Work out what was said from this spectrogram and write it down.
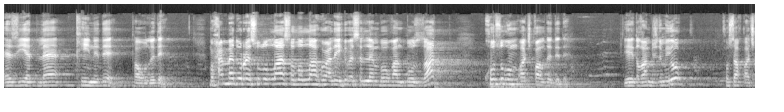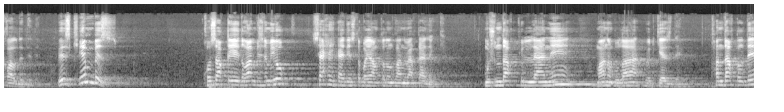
eziyetle kıynidi, tavladı. Muhammedun Resulullah sallallahu aleyhi ve sellem boğan bu zat kosuğum aç kaldı dedi. Yeydiğen bizim yok, kosak aç kaldı dedi. Biz kim biz? қосақ қияйдыған біздіме жоқ сахи хадисте баян қылынған вақәлік мұшындақ күлләні мана бұла өткезді қандақ қылды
